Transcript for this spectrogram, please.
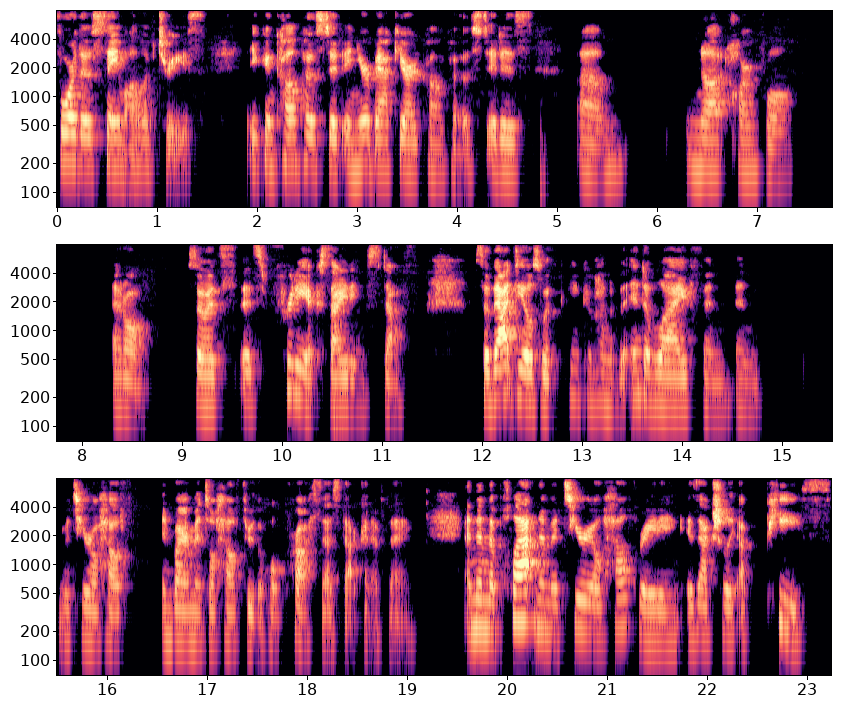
for those same olive trees. You can compost it in your backyard compost. It is um, not harmful at all. So it's it's pretty exciting stuff. So that deals with you know, kind of the end of life and and material health, environmental health through the whole process, that kind of thing. And then the platinum material health rating is actually a piece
